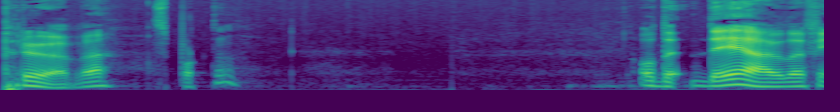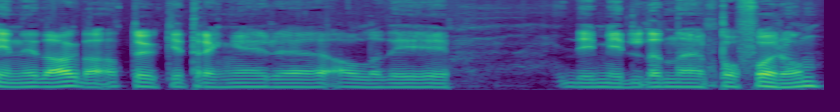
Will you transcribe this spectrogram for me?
prøve sporten. Og det, det, er jo det fine i dag, da, at du ikke trenger eh, alle de, de midlene på forhånd.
